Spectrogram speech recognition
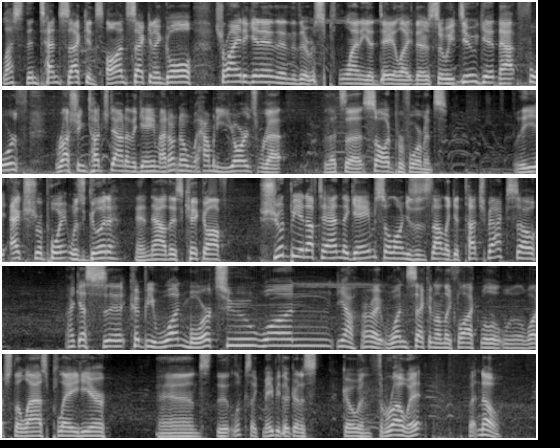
Less than 10 seconds on second and goal. Trying to get in, and there was plenty of daylight there. So we do get that fourth rushing touchdown of the game. I don't know how many yards we're at, but that's a solid performance. The extra point was good, and now this kickoff should be enough to end the game, so long as it's not like a touchback. So I guess it could be one more. Two, one. Yeah, all right. One second on the clock. We'll, we'll watch the last play here. And it looks like maybe they're going to go and throw it. But no,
